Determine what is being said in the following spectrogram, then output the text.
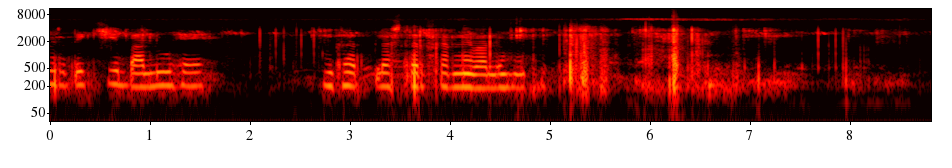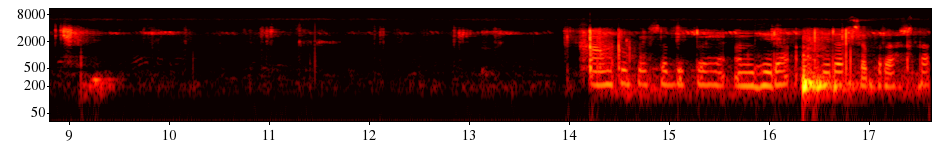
पर देखिए, बालू है। घर प्लास्टर करने वाले हैं। शाम को कैसा दिख रहा है, अंधेरा अंधेरा सब रास्ता।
